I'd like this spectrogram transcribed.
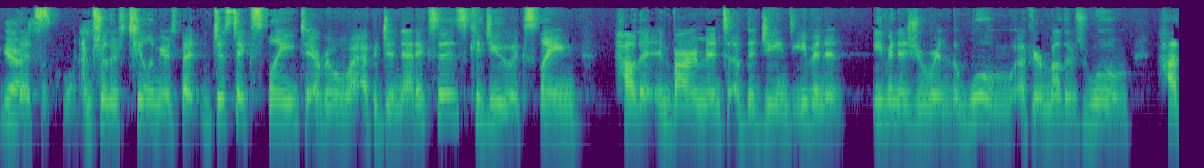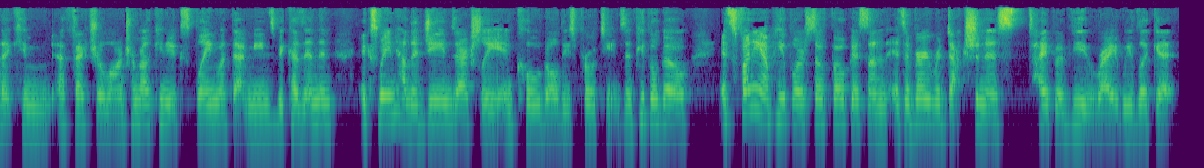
Yes, that's, of course. I'm sure there's telomeres, but just to explain to everyone what epigenetics is, could you explain how the environment of the genes, even in, even as you were in the womb of your mother's womb, how that can affect your long-term health? Can you explain what that means? Because and then explain how the genes actually encode all these proteins. And people go, it's funny how people are so focused on. It's a very reductionist type of view, right? We look at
